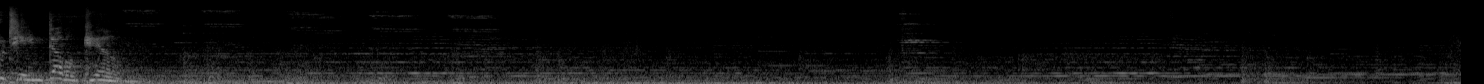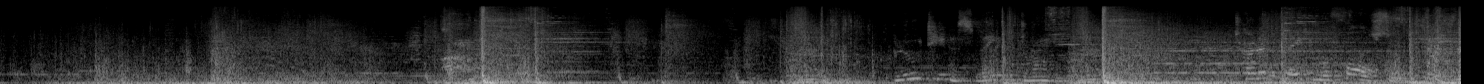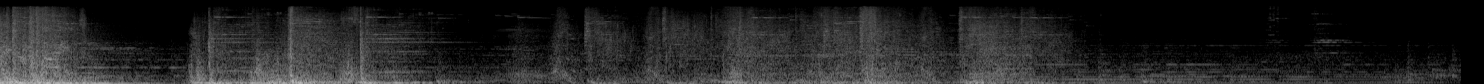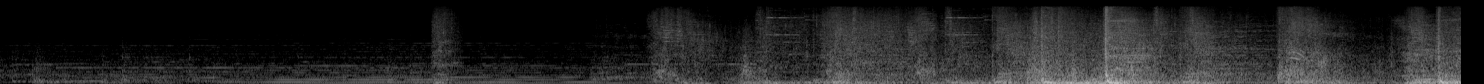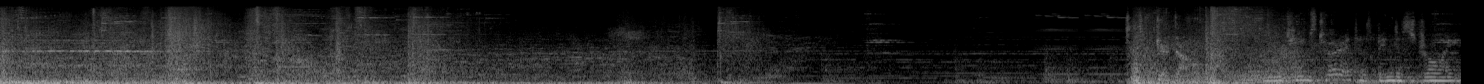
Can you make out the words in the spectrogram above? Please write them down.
Team double kill. Blue team has slain the dragon. Turret plating will fall soon. Been destroyed.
